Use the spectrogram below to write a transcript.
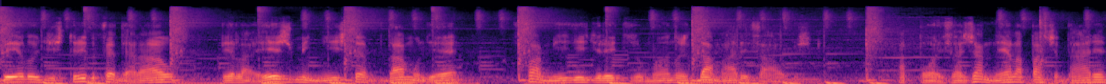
pelo Distrito Federal pela ex-ministra da Mulher, Família e Direitos Humanos, Damares Alves após a janela partidária,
